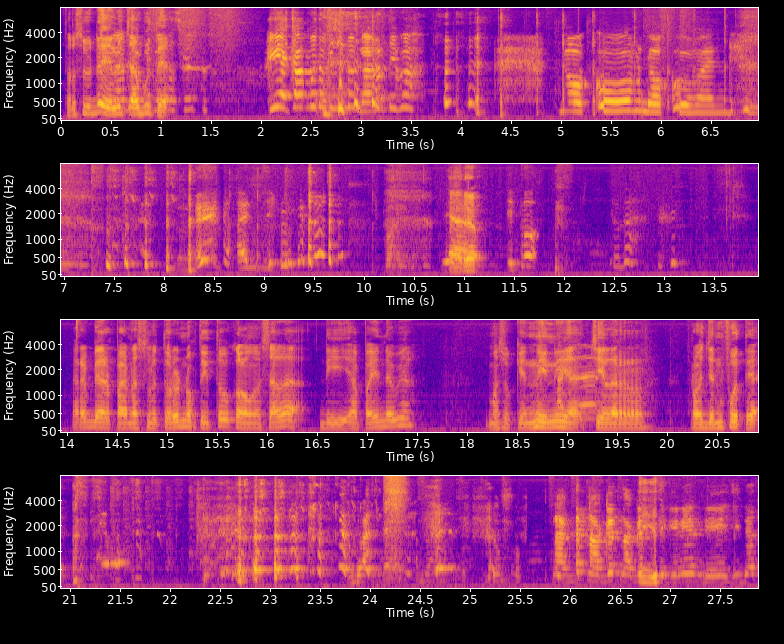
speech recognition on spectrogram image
terus udah ya lu cabut ya Iya cabut tapi situ nggak ngerti gua. Dokum, dokum anjing. anjing akhirnya itu itu dah akhirnya biar panas lu turun waktu itu kalau nggak salah di apain dah Will masukin ini ya Ada- chiller frozen food ya nugget nugget nugget Iya. diginiin di jidat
